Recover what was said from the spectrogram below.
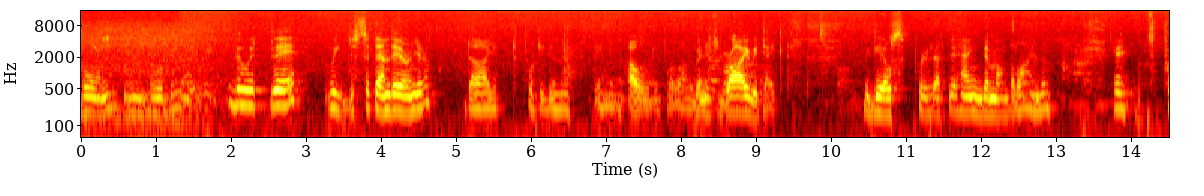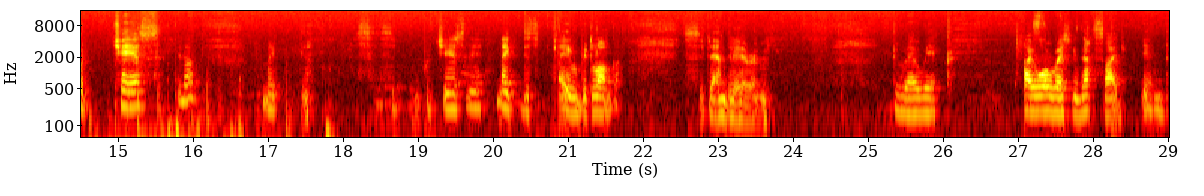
born in Rubin. Do it there. We just sit down there and, you know, dye it, put it in the thing and hold it for a while. When it's dry, we take it. The girls put it up there, hang them on the line. Then we put chairs, you know, make put chairs there, make this table a bit longer. Sit down there and do our work. I always be that side end.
